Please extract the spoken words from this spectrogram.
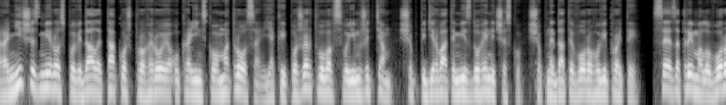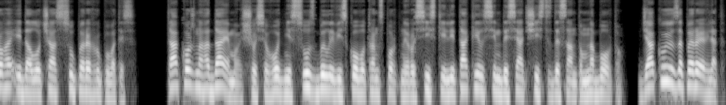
Раніше ЗМІ розповідали також про героя українського матроса, який пожертвував своїм життям, щоб підірвати міст до Геніческу, щоб не дати ворогові пройти. Це затримало ворога і дало час суперегрупуватись. Також нагадаємо, що сьогодні СУ збили військово-транспортний російський літак Іл-76 з десантом на борту. Дякую за перегляд.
